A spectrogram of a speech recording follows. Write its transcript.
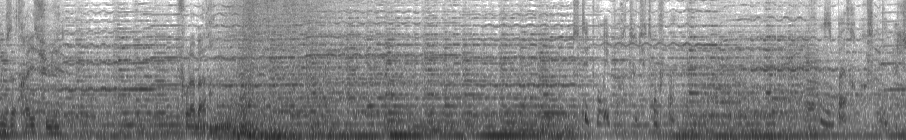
Nous a trahi ce fumier. Faut l'abattre. tu trouves pas. Faut se battre pour faire des belles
